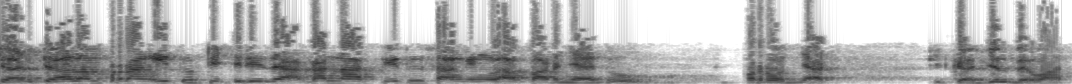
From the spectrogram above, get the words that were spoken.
Dan dalam perang itu diceritakan Nabi itu saking laparnya itu perutnya diganjil bewat.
